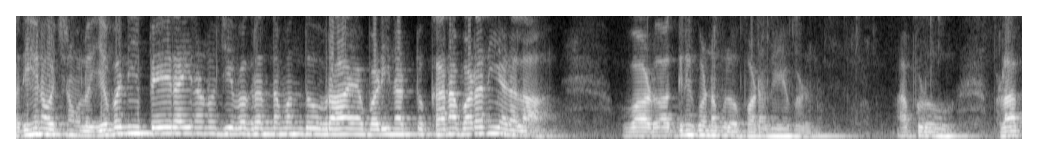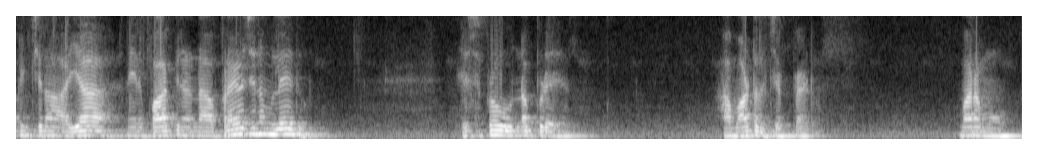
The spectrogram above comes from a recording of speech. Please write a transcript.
పదిహేను వచనంలో ఎవని పేరైనను జీవగ్రంథమందు వ్రాయబడినట్టు కనబడని ఎడల వాడు అగ్నిగుండంలో పడవేయబడును. అప్పుడు ప్రలాపించిన అయ్యా నేను పాపిన నా ప్రయోజనం లేదు. యేసుప్రభు ఉన్నప్పుడే ఆ మాటలు చెప్పాడు. మనము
